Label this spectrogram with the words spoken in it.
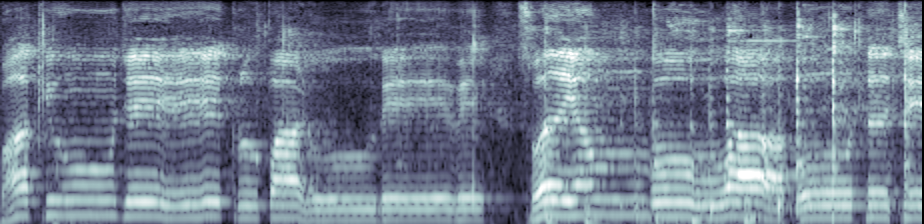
ભાખ્યું જે કૃપાળુ દેવે સ્વયંભો પોત છે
